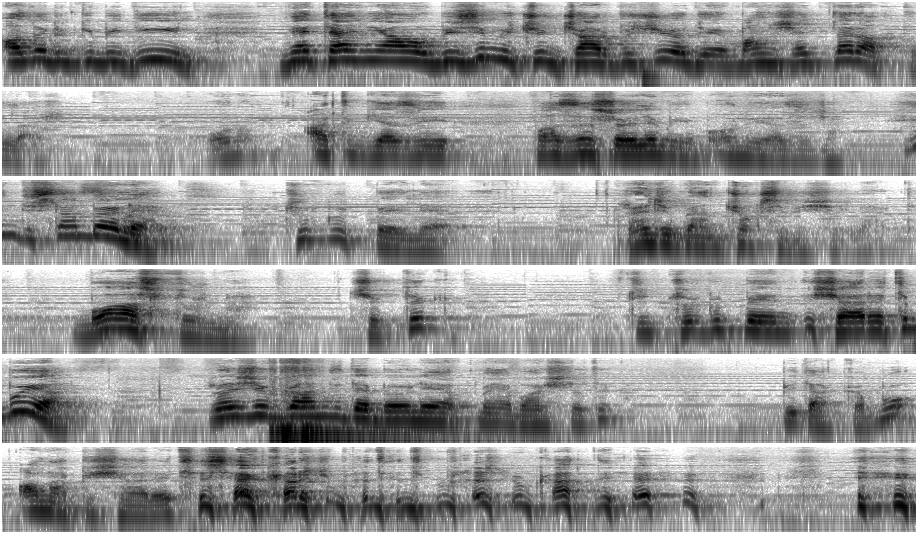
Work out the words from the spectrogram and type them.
alır gibi değil. Netanyahu bizim için çarpışıyor diye manşetler attılar. Onu artık yazıyı fazla söylemeyeyim onu yazacağım. Hindistan böyle. Turgut Bey'le Recep Gandhi çok sevişirlerdi. Boğaz turuna çıktık. Tur- Turgut Bey'in işareti bu ya. Rajiv Gandhi de böyle yapmaya başladı. Bir dakika bu ANAP işareti sen karışma dedim Rajiv Gandhi'ye.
